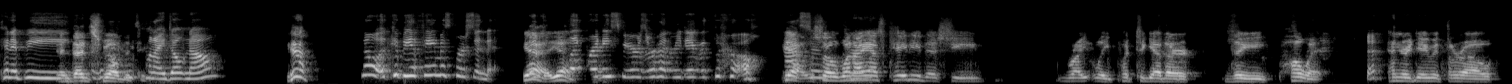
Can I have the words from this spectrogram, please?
Can it be And then spill the tea. when I don't know? Yeah, No, it could be a famous person. Yeah, be yeah, Like Britney Spears or Henry David Thoreau. yeah. Pastor So when I asked Katie this, she rightly put together the poet Henry David Thoreau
